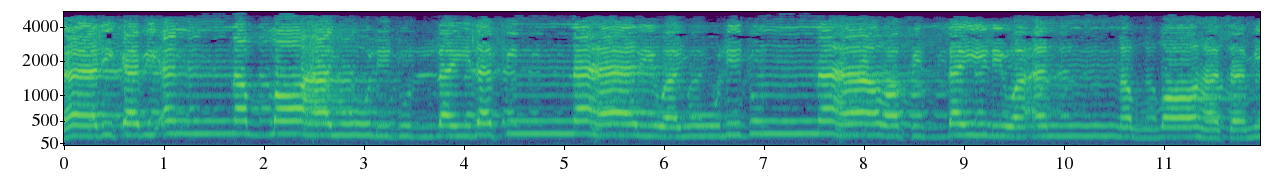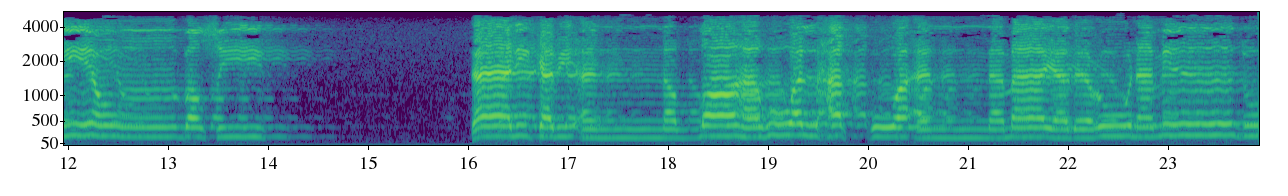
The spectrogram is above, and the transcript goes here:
ذَلِكَ بِأَنَّ اللَّهَ يُولِجُ اللَّيْلَ فِي النَّهَارِ وَيُولِجُ النَّهَارَ فِي اللَّيْلِ وَأَنَّ اللَّهَ سَمِيعٌ بَصِيرٌ. ذَلِكَ بِأَنَّ اللَّهَ هُوَ الْحَقُّ وَأَنَّ مَا يَدْعُونَ مِن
